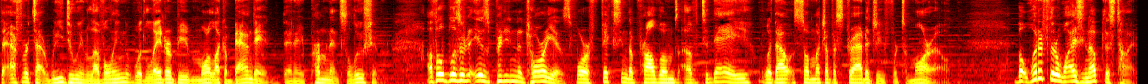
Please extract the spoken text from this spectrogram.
the efforts at redoing leveling would later be more like a band-aid than a permanent solution. Although Blizzard is pretty notorious for fixing the problems of today without so much of a strategy for tomorrow. But what if they're wising up this time?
